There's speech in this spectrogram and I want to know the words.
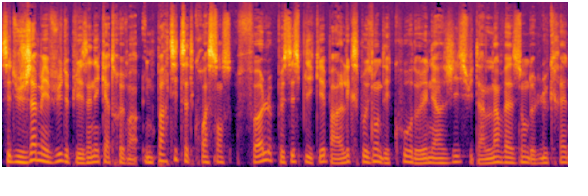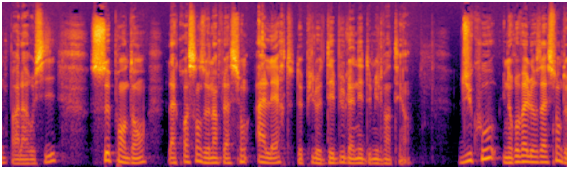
C'est du jamais vu depuis les années 80. Une partie de cette croissance folle peut s'expliquer par l'explosion des cours de l'énergie suite à l'invasion de l'Ukraine par la Russie. Cependant, la croissance de l'inflation alerte depuis le début de l'année 2021. Du coup, une revalorisation de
